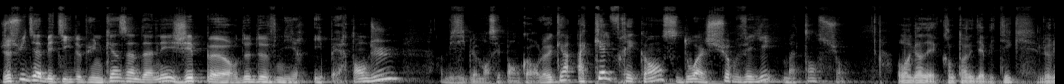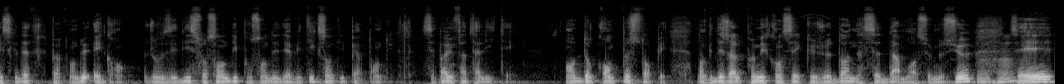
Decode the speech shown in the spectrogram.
Je suis diabétique depuis une quinzaine d'années, j'ai peur de devenir hypertendu. Visiblement, ce n'est pas encore le cas. À quelle fréquence dois-je surveiller ma tension? Regardez, quand on est diabétique, le risque d'être hypertendu est grand. Je vous ai dit, 70% des diabétiques sont hypertendus. Ce n'est pas une fatalité. donc on peut stopper. Donc déjà, le premier conseil que je donne à cette dame ou à ce monsieur, mhm. c'est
